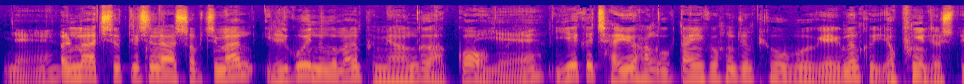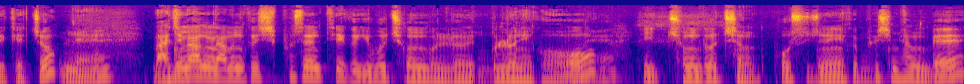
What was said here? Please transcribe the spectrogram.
네. 얼마나 지속될지는 알 수 없지만 일고 있는 것만은 분명한 것 같고 예. 이게 그 자유한국당의 그 홍준표 후보에게는 그 역풍이 될 수도 있겠죠. 네. 마지막 남은 그 10%의 그 유부층은 물론, 물론이고 네. 이 중도층 보수 진영의 그 표심 향배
